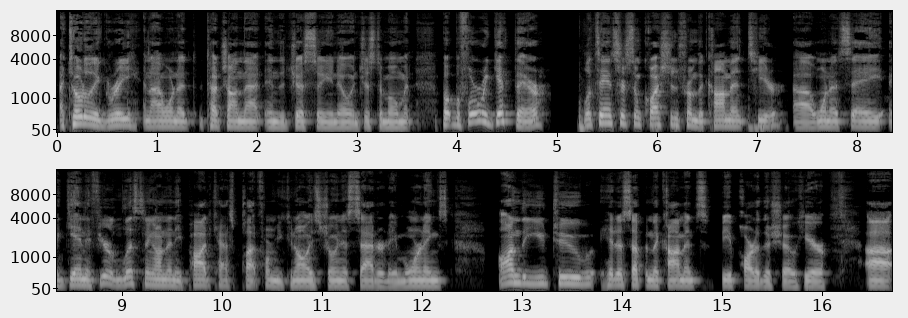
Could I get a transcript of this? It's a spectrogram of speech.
I totally agree and I want to touch on that in the just so you know in just a moment. But before we get there, let's answer some questions from the comments here. Uh, I want to say again if you're listening on any podcast platform, you can always join us Saturday mornings on the YouTube. Hit us up in the comments, be a part of the show here. Uh,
